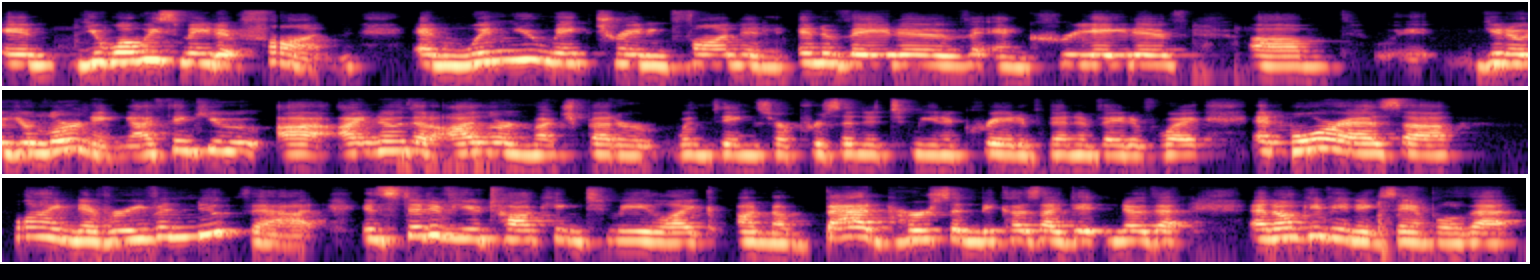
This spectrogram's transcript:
and you always made it fun. And when you make training fun and innovative and creative, um, you know you're learning i think you uh, i know that i learn much better when things are presented to me in a creative innovative way and more as a well, I never even knew that. Instead of you talking to me like I'm a bad person because I didn't know that. And I'll give you an example that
